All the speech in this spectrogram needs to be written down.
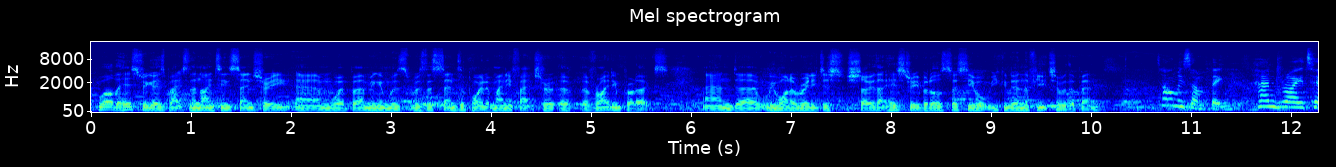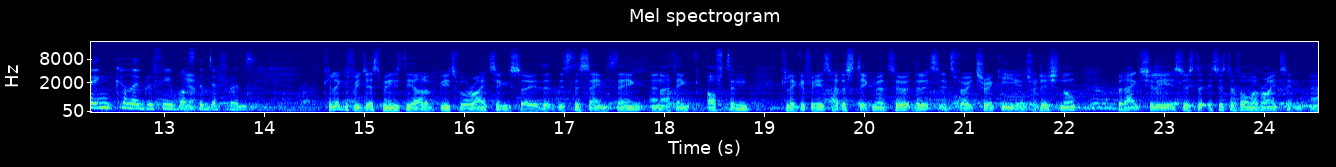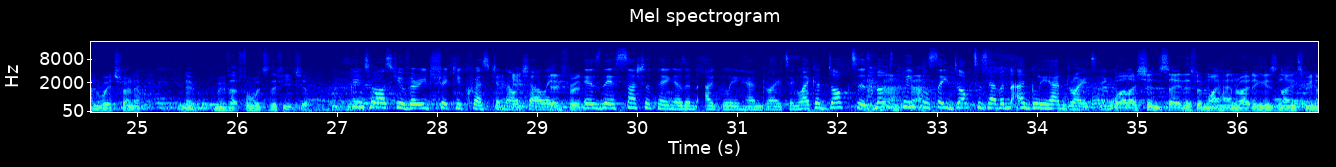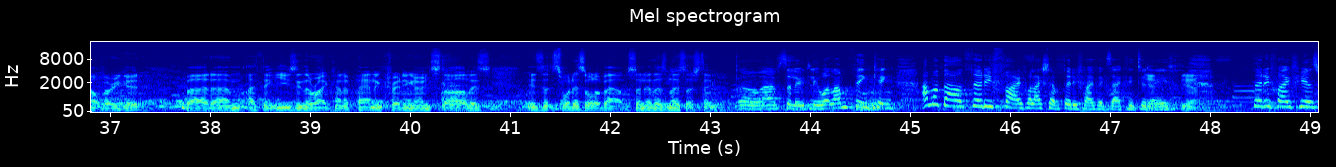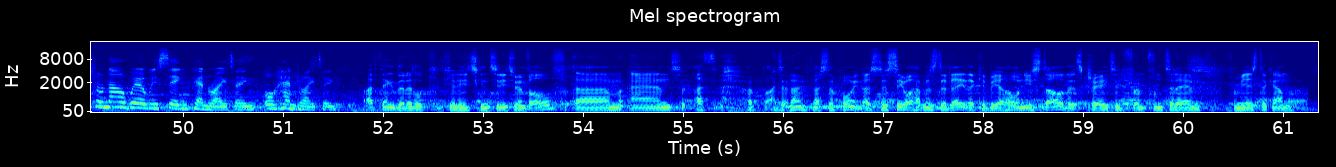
Well, the history goes back to the 19th century, um, where Birmingham was, was the centre point of manufacture of, of writing products. And uh, we want to really just show that history, but also see what we can do in the future with a pen. Tell me something. Handwriting, calligraphy, what's Yeah. the difference? Calligraphy just means the art of beautiful writing, so that it's the same thing. And I think often calligraphy has had a stigma to it that it's, it's very tricky and traditional, but actually it's just a, it's just a form of writing, and we're trying to you know move that forward to the future. I'm going to ask you a very tricky question now, Charlie. go for it. Is there such a thing as an ugly handwriting? Like a doctor's. Most people say doctors have an ugly handwriting. Well, I shouldn't say this, but my handwriting is known to be not very good. But um, I think using the right kind of pen and creating your own style is, is it's what it's all about. So no, there's no such thing. Oh, absolutely. Well, I'm thinking, I'm about 35. Well, actually, I'm 35 exactly today. Yeah, yeah. 35 years from now, where are we seeing pen writing or handwriting? I think that it'll continue to evolve, um, and I, I don't know. That's the point. Let's just see what happens today. There could be a whole new style that's created from, from today and from years to come.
